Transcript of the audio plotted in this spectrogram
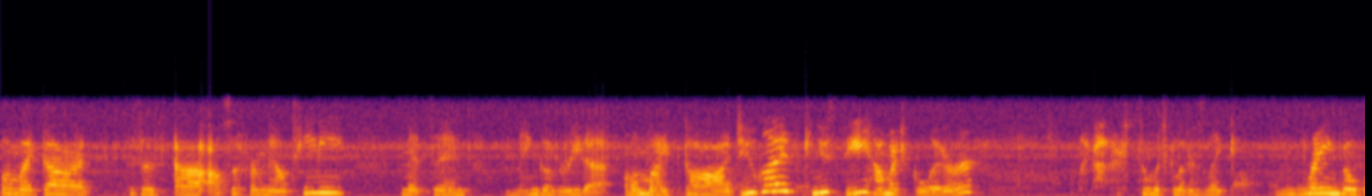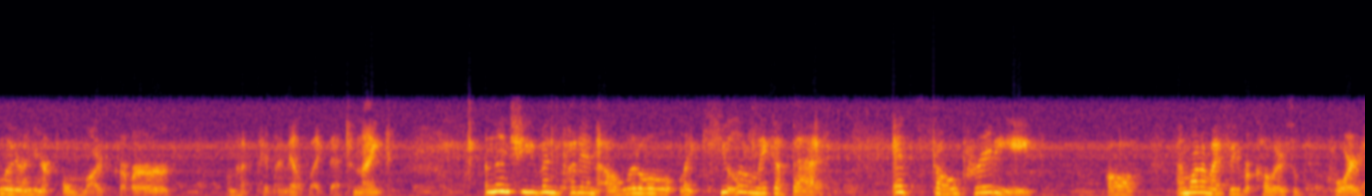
Oh my god. This is uh, also from Nailtini, and it's in Margarita. Oh my god. Do you guys, can you see how much glitter? Oh my god, there's so much glitter. There's like rainbow glitter in here. Oh my god. I'm gonna have to paint my nails like that tonight. And then she even put in a little, like, cute little makeup bag. It's so pretty. Oh, and one of my favorite colors, of course.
